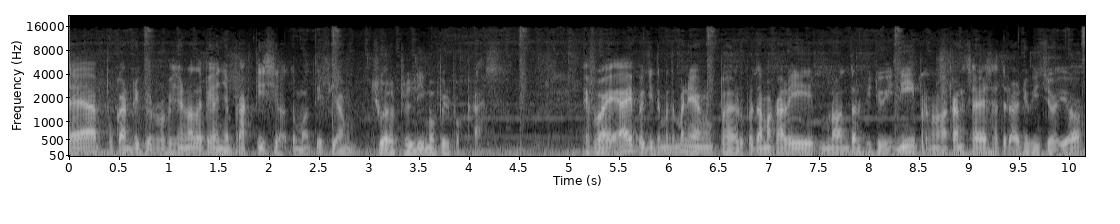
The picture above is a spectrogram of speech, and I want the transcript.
saya bukan reviewer profesional tapi hanya praktisi otomotif yang jual beli mobil bekas. FYI bagi teman-teman yang baru pertama kali menonton video ini, perkenalkan saya Satrio Adi Wijoyo.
